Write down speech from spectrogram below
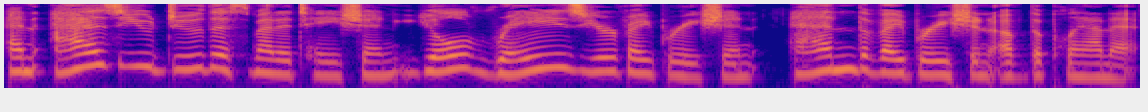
And as you do this meditation, you'll raise your vibration and the vibration of the planet.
